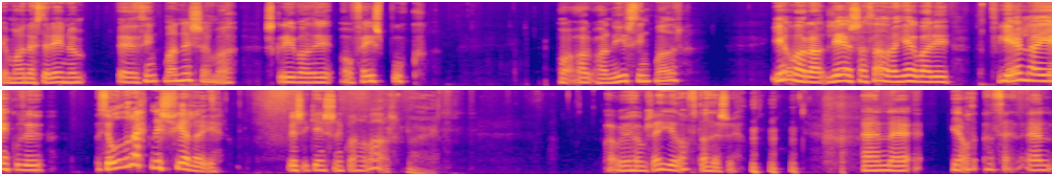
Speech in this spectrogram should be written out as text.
Ég man eftir einum e, þingmanni sem að skrifaði á Facebook og að nýr þingmaður. Ég var að lesa það að ég var í félagi, einhverju þjóðræknisfélagi. Vissi ekki eins og hvað það var. Nei við höfum hleyið ofta þessu en já en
